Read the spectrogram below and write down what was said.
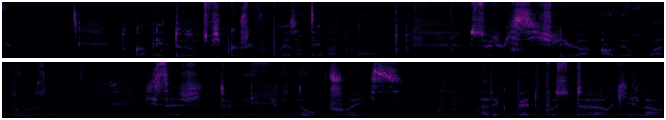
vu. Tout comme les deux autres films que je vais vous présenter maintenant. Celui-ci, je l'ai eu à 1€ à Nose. Il s'agit de Leave No Trace avec Ben Foster qui est là.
